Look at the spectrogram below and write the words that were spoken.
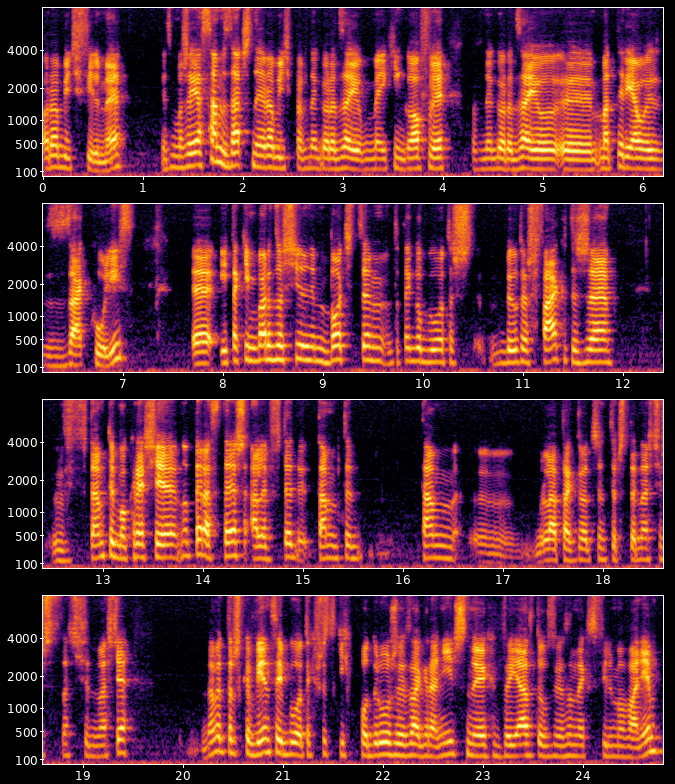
robić filmy, więc może ja sam zacznę robić pewnego rodzaju making-offy, pewnego rodzaju y, materiały za kulis. Y, I takim bardzo silnym bodźcem do tego było też, był też fakt, że w tamtym okresie, no teraz też, ale wtedy, tamten, tam y, w latach 2014, 16, 17 nawet troszkę więcej było tych wszystkich podróży zagranicznych, wyjazdów związanych z filmowaniem.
